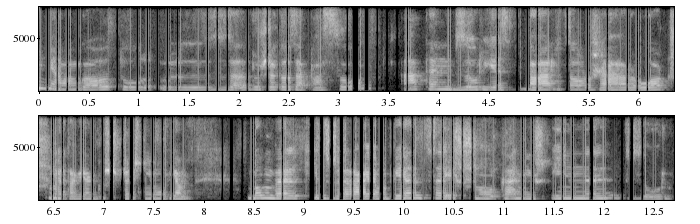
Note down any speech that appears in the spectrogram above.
nie miałam go tu y, za dużego zapasu, a ten wzór jest bardzo żarłoczny, tak jak już wcześniej mówiłam. Bąbelki zżerają więcej sznurka niż inny wzór.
